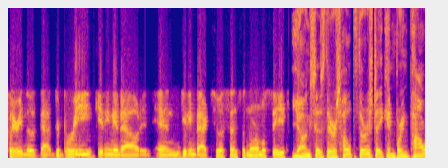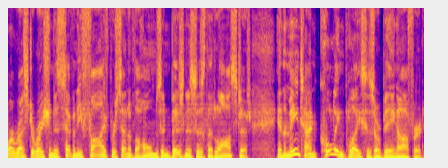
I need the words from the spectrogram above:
clearing those, that debris, getting it out, and, and getting back to a sense of normalcy. Young says there's hope Thursday can bring power restoration to 75% of the homes and businesses that lost it. In the meantime, cooling places are being offered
